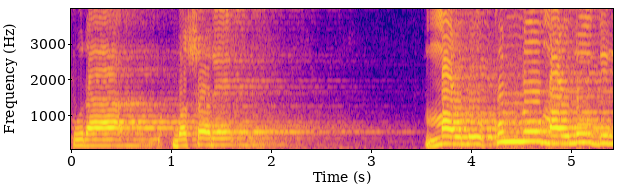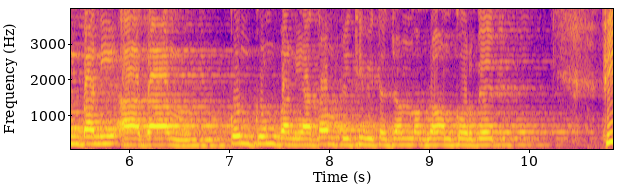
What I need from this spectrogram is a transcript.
পুরা বছরে মাউলু কুল্লু মাউলি দিন বানি আদম, কোন কোন বানি আদম পৃথিবীতে জন্মগ্রহণ করবে? ফি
